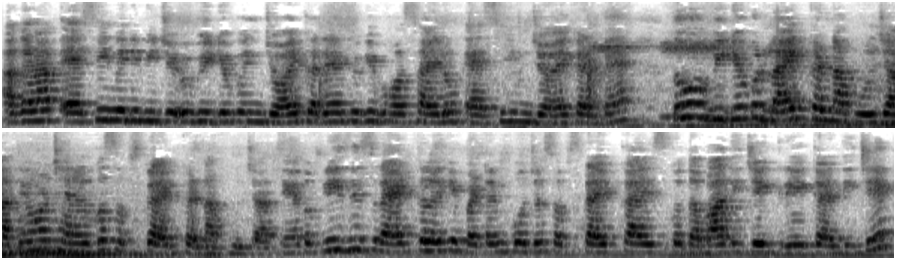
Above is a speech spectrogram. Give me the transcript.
अगर आप ऐसे ही मेरी वीडियो वीडियो को एंजॉय कर रहे हैं, क्योंकि बहुत सारे लोग ऐसे ही एंजॉय करते हैं तो वीडियो को लाइक करना भूल जाते हैं और चैनल को सब्सक्राइब करना भूल जाते हैं। तो प्लीज़ इस रेड कलर के बटन को जो सब्सक्राइब का है, इसको दबा दीजिए ग्रे कर दीजिए।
